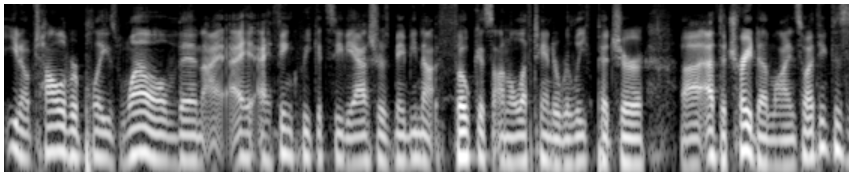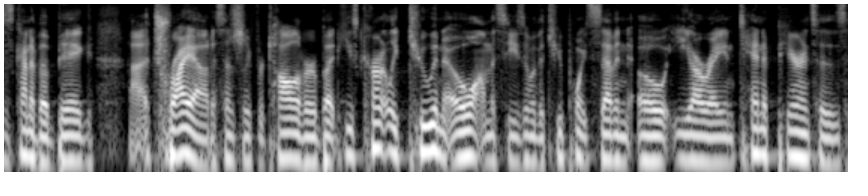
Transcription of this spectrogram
you know, if Tolliver plays well, then I, I, I, think we could see the Astros maybe not focus on a left-handed relief pitcher uh, at the trade deadline. So I think this is kind of a big uh, tryout essentially for Tolliver. But he's currently two and zero oh on the season with a two point seven zero ERA and ten appearances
